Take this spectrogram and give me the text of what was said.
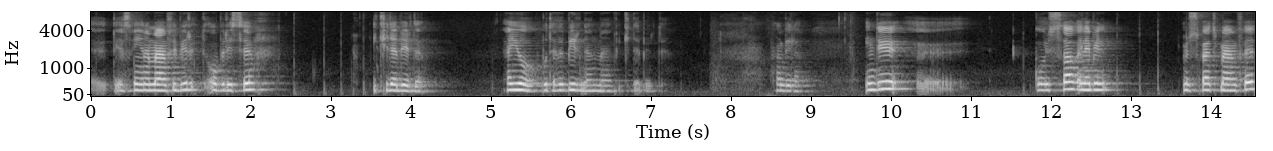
e, diyesin yine menfi 1. O birisi 2'de 1'di. Ha yok bu defa 1 ilə menfi 2'de 1'di. Ha belə. İndi e, qoysaq elə bil müsbət mənfi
